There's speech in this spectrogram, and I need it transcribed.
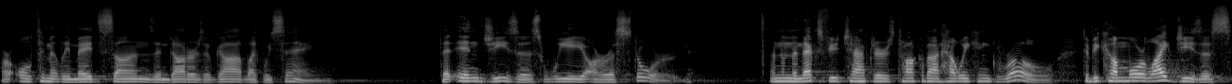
are ultimately made sons and daughters of God, like we sang. That in Jesus we are restored. And then the next few chapters talk about how we can grow to become more like Jesus.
